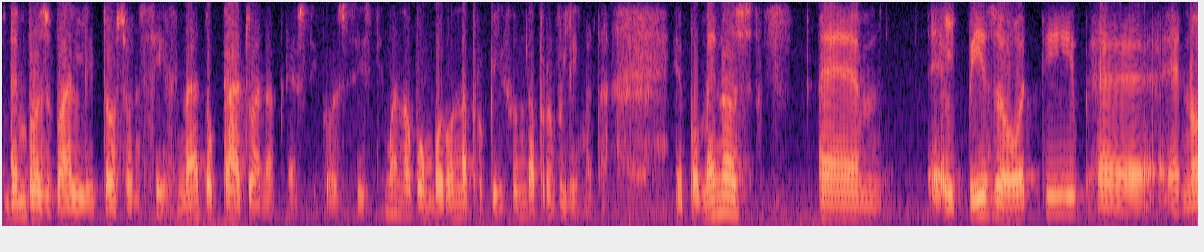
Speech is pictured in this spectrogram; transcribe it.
δεν προσβάλλει τόσο συχνά το κάτω αναπνευστικό σύστημα όπου μπορούν να προκληθούν τα προβλήματα. Επομένως ελπίζω ότι ε, ενώ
